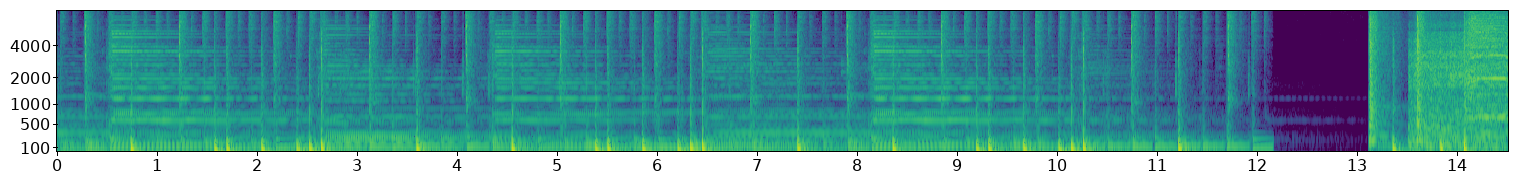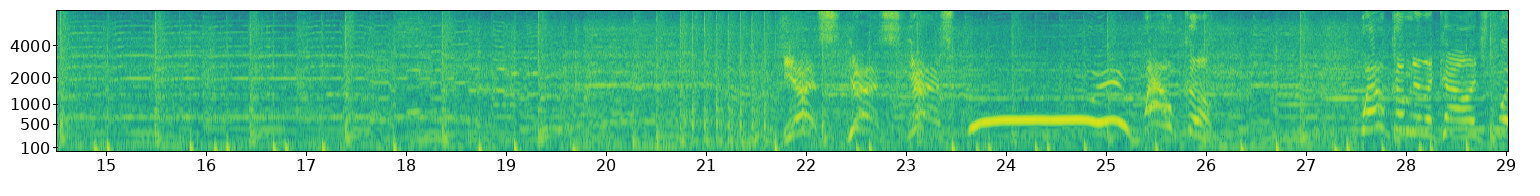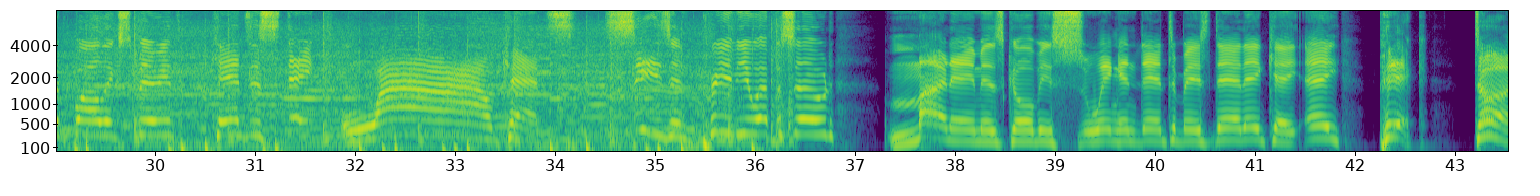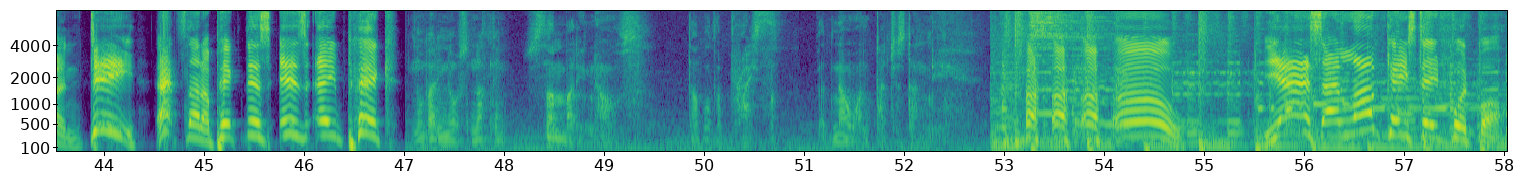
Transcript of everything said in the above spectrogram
College football experience. Kansas State Wildcats season preview episode. My name is Colby Swinging Database Dad, aka Pick Dundee. That's not a pick. This is a pick. Nobody knows nothing. Somebody knows. Double the price. But no one touches Dundee. Yes, I love K State football.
